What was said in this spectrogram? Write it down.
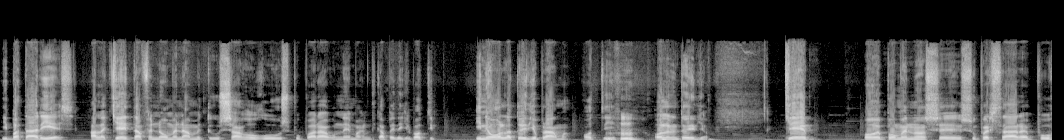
οι μπαταρίες, αλλά και τα φαινόμενα με τους αγωγούς που παράγουν μαγνητικά πέδια κλπ. Ότι είναι όλα το ίδιο πράγμα. όλα είναι το ίδιο. Και ο επόμενος ε, superstar που,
